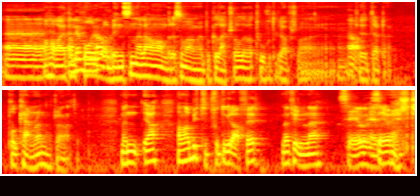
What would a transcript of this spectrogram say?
Eh, Og han var et Paul hvordan- Robinson eller han andre som var med på Collateral. Det var to fotografer som var eh, Ja. kreditert der. Paul Cameron, tror jeg han heter. Men ja, han har byttet fotografer, men filmene Ser jo helt ser jo helt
